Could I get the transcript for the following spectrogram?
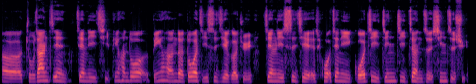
呃，主张建建立起平衡多平衡的多极世界格局，建立世界或建立国际经济政治新秩序。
